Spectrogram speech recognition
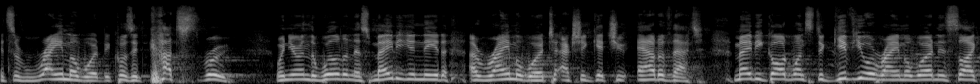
It's a rhema word because it cuts through when you're in the wilderness, maybe you need a rhema word to actually get you out of that. Maybe God wants to give you a rhema word, and it's like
